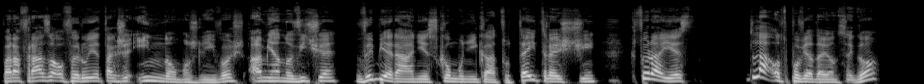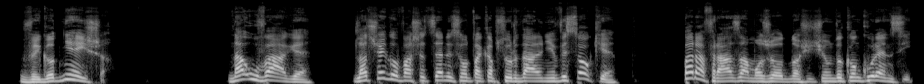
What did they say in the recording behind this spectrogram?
Parafraza oferuje także inną możliwość, a mianowicie wybieranie z komunikatu tej treści, która jest dla odpowiadającego wygodniejsza. Na uwagę, dlaczego wasze ceny są tak absurdalnie wysokie? Parafraza może odnosić się do konkurencji.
